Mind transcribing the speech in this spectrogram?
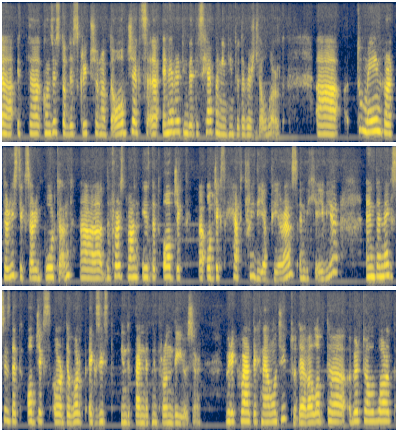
uh, it uh, consists of description of the objects uh, and everything that is happening into the virtual world. Uh, two main characteristics are important. Uh, the first one is that object, objects have 3D appearance and behavior. And the next is that objects or the world exist independently from the user. We require technology to develop the virtual world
